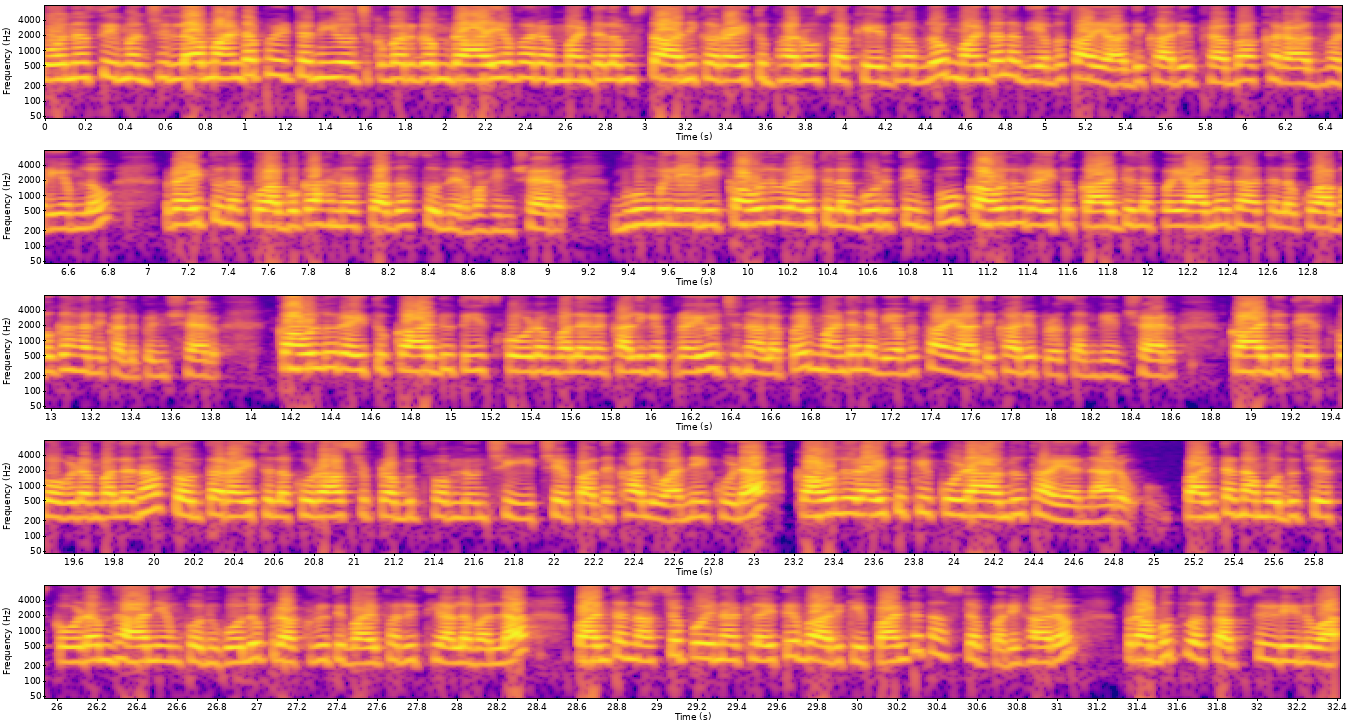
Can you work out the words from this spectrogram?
కోనసీమ జిల్లా మండపేట నియోజకవర్గం రాయవరం మండలం స్థానిక రైతు భరోసా కేంద్రంలో మండల వ్యవసాయ అధికారి ప్రభాకర్ ఆధ్వర్యంలో రైతులకు అవగాహన సదస్సు నిర్వహించారు. భూమి లేని కౌలు రైతుల గుర్తింపు కౌలు రైతు కార్డులపై అన్నదాతలకు అవగాహన కల్పించారు. కౌలు రైతు కార్డు తీసుకోవడం వలన కలిగే ప్రయోజనాలపై మండల వ్యవసాయ అధికారి ప్రసంగించారు. కార్డు తీసుకోవడం వలన సొంత రైతులకు రాష్ట్ర ప్రభుత్వం నుంచి ఇచ్చే పథకాలు అన్ని కూడా కౌలు రైతుకి కూడా అందుతాయన్నారు. పంట నమోదు చేసుకోవడం ధాన్యం కొనుగోలు ప్రకృతి వైపరీత్యాల వల్ల పంట నష్టపోయినట్లయితే వారికి పంట నష్ట పరిహారం ప్రభుత్వ సబ్సిడీలు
